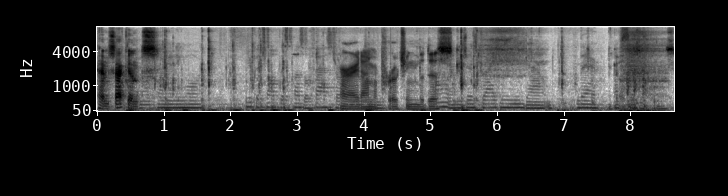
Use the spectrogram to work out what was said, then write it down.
10 seconds. not anymore. You could solve this puzzle faster. on Alright, I'm approaching the disc. Orange is dragging you down. There, Got I see. this, please.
